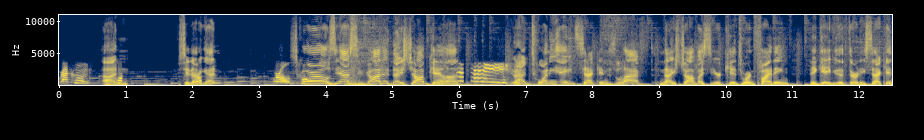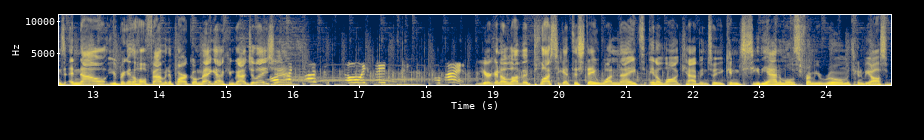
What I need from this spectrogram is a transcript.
Raccoons. Uh, n- say that again. Squirrels. Squirrels. Yes, you got it. Nice job, Kayla. Hey! You had 28 seconds left. Nice job. I see your kids weren't fighting. They gave you the 30 seconds, and now you're bringing the whole family to Park Omega. Congratulations. Oh my gosh, I'm so excited. Thank you so much. You're going to love it. Plus, you get to stay one night in a log cabin so you can see the animals from your room. It's going to be awesome.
